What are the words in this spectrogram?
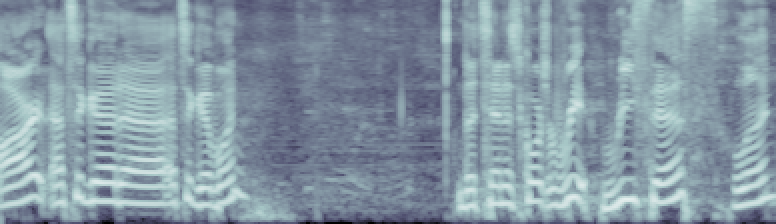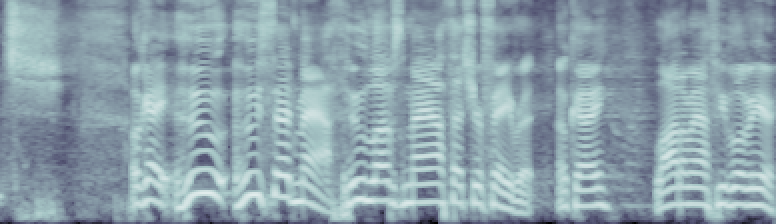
Art, that's a good uh that's a good one. The tennis courts, Re- recess, lunch. Okay, who who said math? Who loves math? That's your favorite. Okay, a lot of math people over here.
